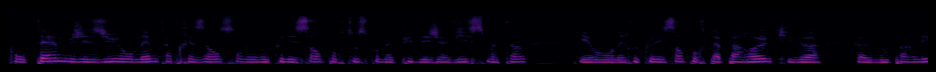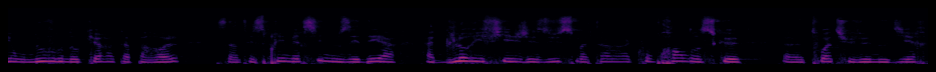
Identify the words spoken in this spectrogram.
qu'on t'aime, Jésus, on aime ta présence, on est reconnaissant pour tout ce qu'on a pu déjà vivre ce matin et on est reconnaissant pour ta parole qui va euh, nous parler. On ouvre nos cœurs à ta parole. Saint-Esprit, merci de nous aider à, glorifier Jésus ce matin, à comprendre ce que toi tu veux nous dire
